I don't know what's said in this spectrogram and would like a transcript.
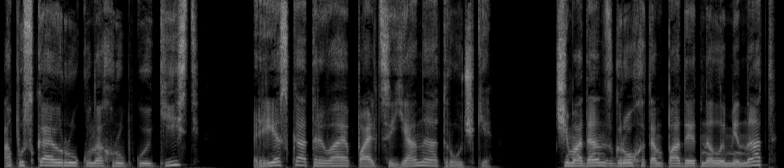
Опускаю руку на хрупкую кисть, резко отрывая пальцы Яны от ручки. Чемодан с грохотом падает на ламинат,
